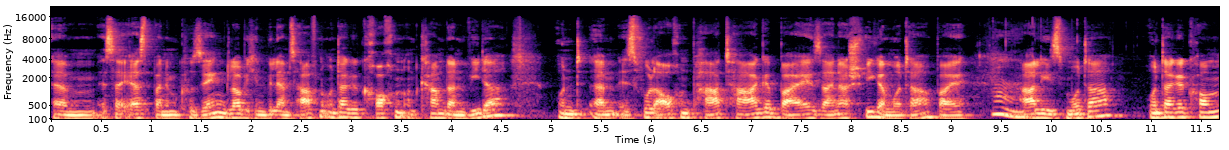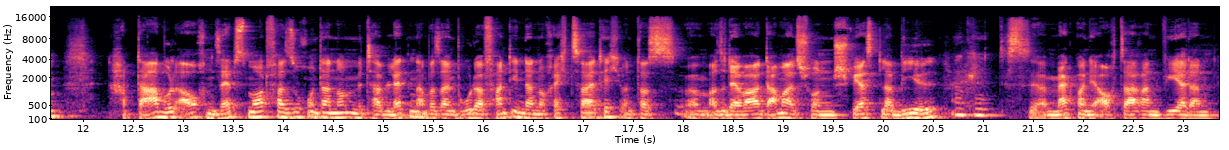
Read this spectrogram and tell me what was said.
ähm, ist er erst bei einem Cousin, glaube ich, in Wilhelmshaven untergekrochen und kam dann wieder und ähm, ist wohl auch ein paar Tage bei seiner Schwiegermutter, bei ah. Alis Mutter untergekommen hat da wohl auch einen Selbstmordversuch unternommen mit Tabletten, aber sein Bruder fand ihn dann noch rechtzeitig und das, ähm, also der war damals schon schwerst labil. Okay. Das äh, merkt man ja auch daran, wie er dann,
